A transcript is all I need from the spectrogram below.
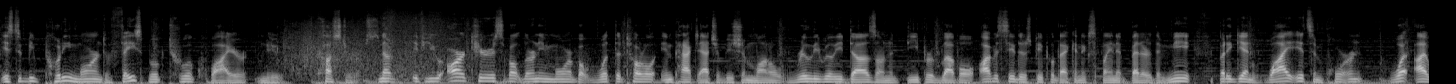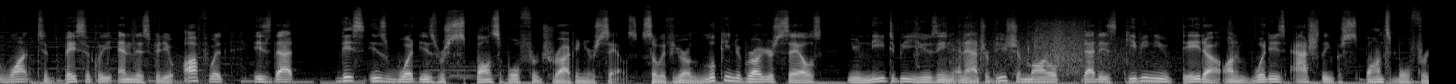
is to be putting more into Facebook to acquire new customers. Now, if you are curious about learning more about what the total impact attribution model really, really does on a deeper level, obviously there's people that can explain it better than me. But again, why it's important what I want to basically end this video off with is that this is what is responsible for driving your sales. So if you're looking to grow your sales, you need to be using an attribution model that is giving you data on what is actually responsible for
